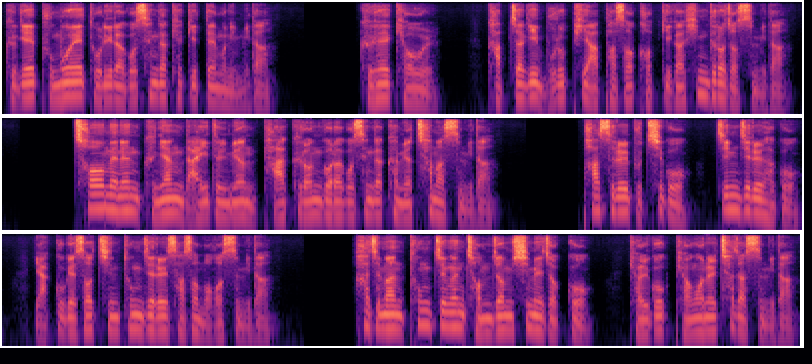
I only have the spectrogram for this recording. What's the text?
그게 부모의 도리라고 생각했기 때문입니다. 그해 겨울, 갑자기 무릎이 아파서 걷기가 힘들어졌습니다. 처음에는 그냥 나이 들면 다 그런 거라고 생각하며 참았습니다. 파스를 붙이고 찜질을 하고 약국에서 진통제를 사서 먹었습니다. 하지만 통증은 점점 심해졌고 결국 병원을 찾았습니다.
